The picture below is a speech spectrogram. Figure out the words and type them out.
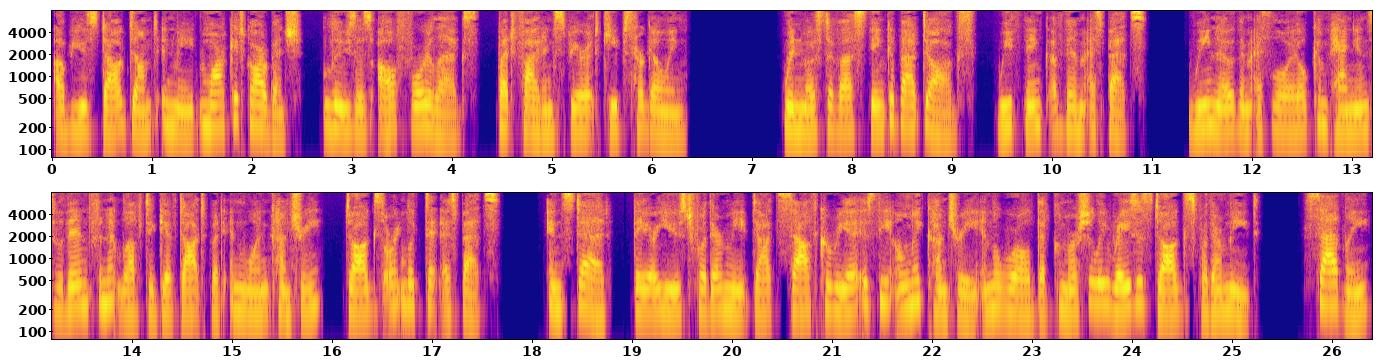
Abused dog dumped in meat market garbage, loses all four legs, but fighting spirit keeps her going. When most of us think about dogs, we think of them as pets. We know them as loyal companions with infinite love to give. But in one country, dogs aren't looked at as pets. Instead, they are used for their meat. South Korea is the only country in the world that commercially raises dogs for their meat. Sadly,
